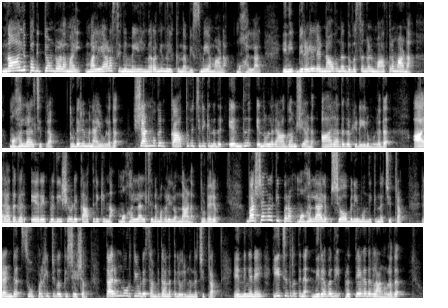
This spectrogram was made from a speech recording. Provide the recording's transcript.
നാല് പതിറ്റാണ്ടോളമായി മലയാള സിനിമയിൽ നിറഞ്ഞു നിൽക്കുന്ന വിസ്മയമാണ് മോഹൻലാൽ. ഇനി വിരളിൽ എണ്ണാവുന്ന ദിവസങ്ങൾ മാത്രമാണ് മോഹൻലാൽ ചിത്രം തുടരുമനായുള്ളത് ഷൺമുഖൻ കാത്തുവച്ചിരിക്കുന്നത് എന്ത് എന്നുള്ളൊരാകാംക്ഷയാണ് ആരാധകർക്കിടയിലുമുള്ളത്. ആരാധകർ ഏറെ പ്രതീക്ഷയോടെ കാത്തിരിക്കുന്ന മോഹൻലാൽ സിനിമകളിലൊന്നാണ് തുടരും. വർഷങ്ങൾക്കിപ്പുറം മോഹൻലാലും ശോഭനയും ഒന്നിക്കുന്ന ചിത്രം. രണ്ട് സൂപ്പർ ഹിറ്റുകൾക്ക് ശേഷം തരുൺ മൂർത്തിയുടെ സംവിധാനത്തിൽ ഒരുങ്ങുന്ന ചിത്രം. എന്നിങ്ങനെ ഈ ചിത്രത്തിന് നിരവധി പ്രത്യേകതകളാണുള്ളത്.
